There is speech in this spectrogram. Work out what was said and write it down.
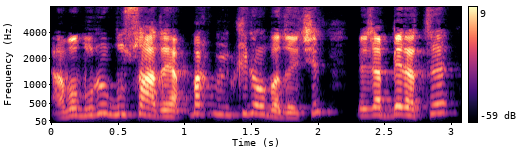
Ama bunu bu sahada yapmak mümkün olmadığı için mesela Berat'ı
